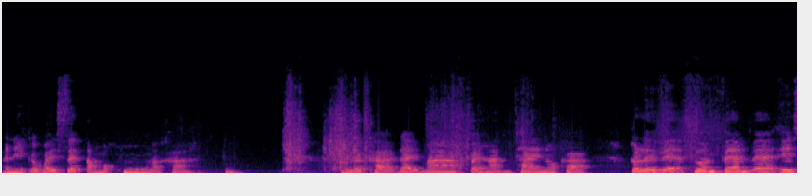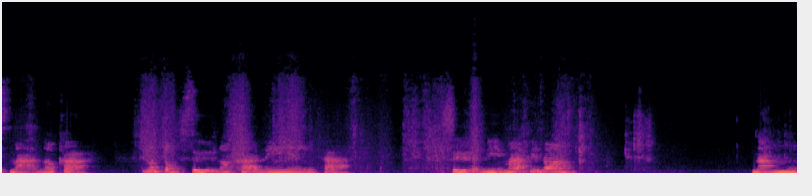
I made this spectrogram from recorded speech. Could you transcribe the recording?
อันนี้ก็ไว้ใส่ตำบักฮุงล่ะค่ะนี่ละค่ะได้มากไปหารไทยเนาะค่ะ ก็เลยแวะส่วนแฟนแวะเอสมาเนาะค่ะมันต้องซื้อเนาะค่ะนี่ค่ะซื้ออันนี้มากพี่น้อง หนังหมู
